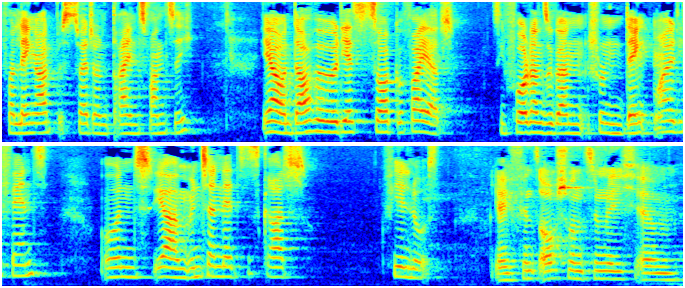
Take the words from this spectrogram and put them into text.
verlängert bis 2023. Ja, und dafür wird jetzt Zorg gefeiert. Sie fordern sogar schon ein Denkmal, die Fans. Und ja, im Internet ist gerade viel los. Ja, ich finde es auch schon ziemlich ähm,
